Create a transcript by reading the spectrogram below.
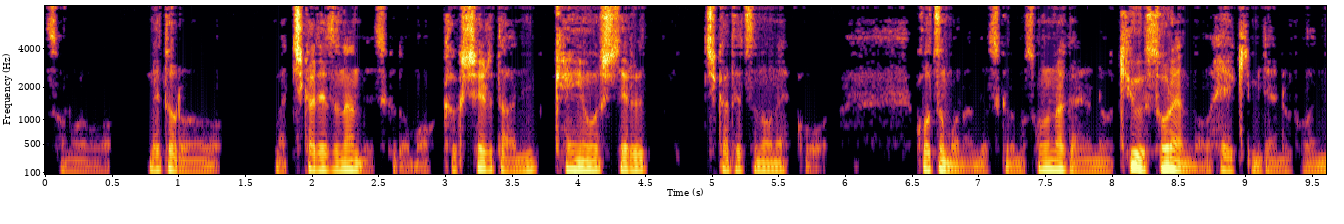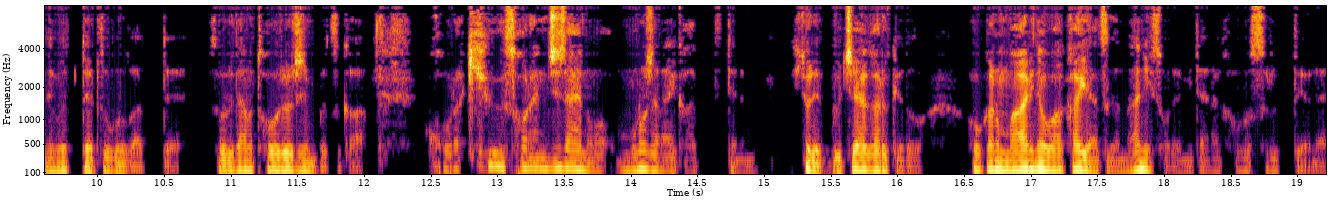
そのメトロの、まあ、地下鉄なんですけども、核シェルターに兼用してる地下鉄のね、こう、コツモなんですけども、その中にあの旧ソ連の兵器みたいなのが眠ってるところがあって、それであの登場人物が、これは旧ソ連時代のものじゃないかって言ってね、一人でぶち上がるけど、他の周りの若いやつが何それみたいな顔をするっていうね、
